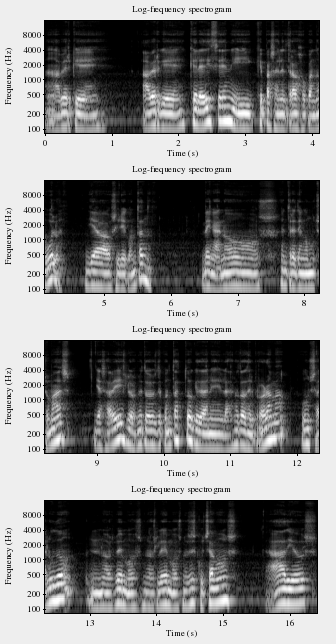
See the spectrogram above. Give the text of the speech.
a ver qué, a ver qué, qué le dicen y qué pasa en el trabajo cuando vuelva. Ya os iré contando. Venga, no os entretengo mucho más. Ya sabéis, los métodos de contacto quedan en las notas del programa. Un saludo, nos vemos, nos leemos, nos escuchamos. Adiós.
